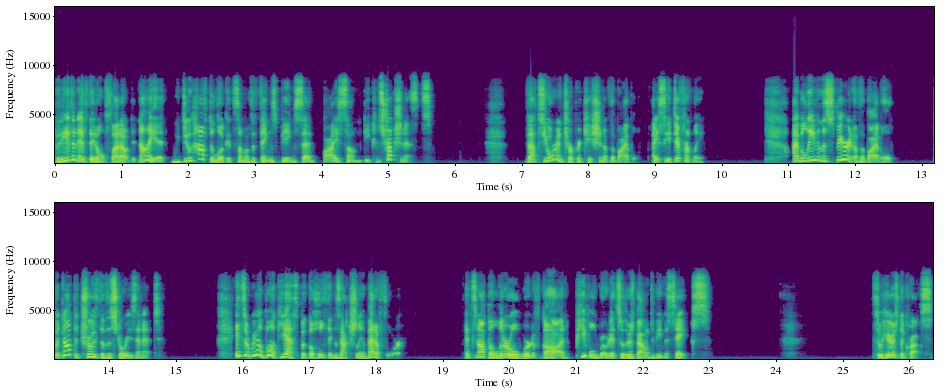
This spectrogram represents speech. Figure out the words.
But even if they don't flat out deny it, we do have to look at some of the things being said by some deconstructionists. That's your interpretation of the Bible. I see it differently. I believe in the spirit of the Bible, but not the truth of the stories in it. It's a real book, yes, but the whole thing is actually a metaphor. It's not the literal word of God. People wrote it, so there's bound to be mistakes. So here's the crux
